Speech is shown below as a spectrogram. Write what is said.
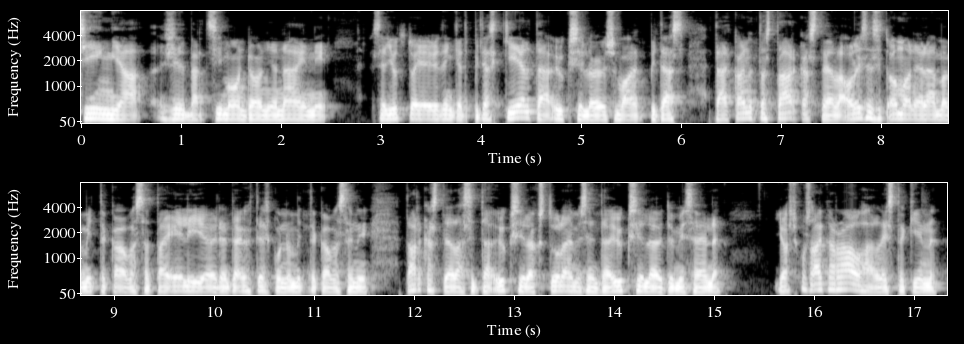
Ching ja Gilbert Simondon ja näin, niin se juttu ei ole jotenkin, että pitäisi kieltää yksilöys, vaan että pitäisi, tai kannattaisi tarkastella, oli se sitten oman elämän mittakaavassa tai eliöiden tai yhteiskunnan mittakaavassa, niin tarkastella sitä yksilöksi tulemisen tai yksilöitymisen joskus aika rauhallistakin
